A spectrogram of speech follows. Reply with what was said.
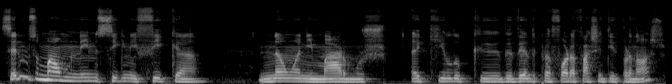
Sermos um mau menino significa não animarmos aquilo que de dentro para fora faz sentido para nós?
